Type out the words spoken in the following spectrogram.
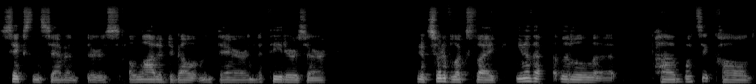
sixth and seventh, there's a lot of development there, and the theaters are. It sort of looks like you know that little uh, pub. What's it called?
